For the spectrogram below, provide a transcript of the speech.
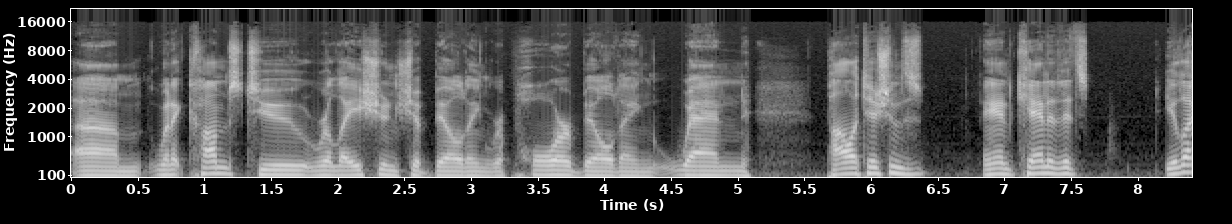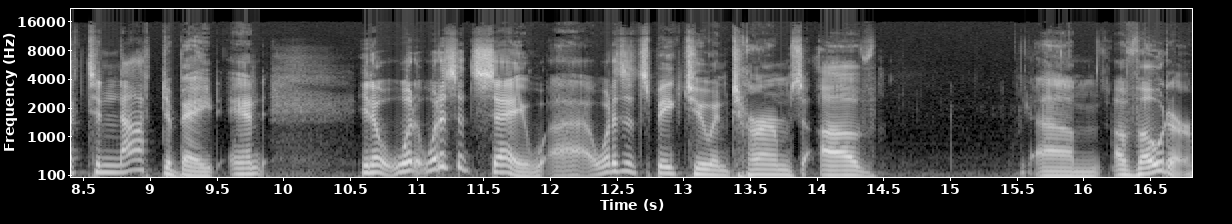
um, when it comes to relationship building, rapport building, when politicians and candidates elect to not debate. And you know what what does it say? Uh, what does it speak to in terms of um, a voter?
